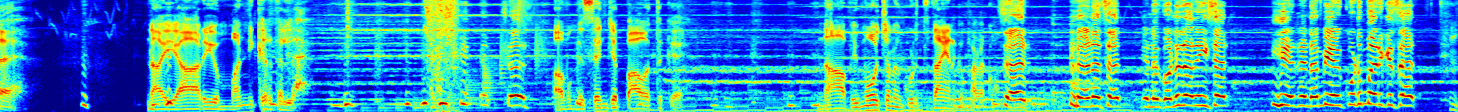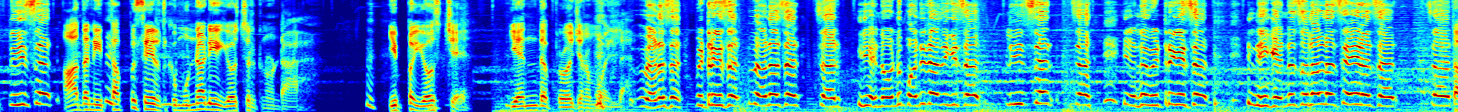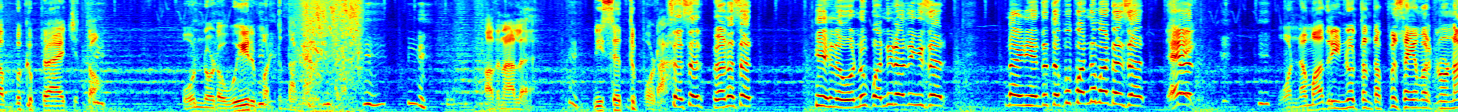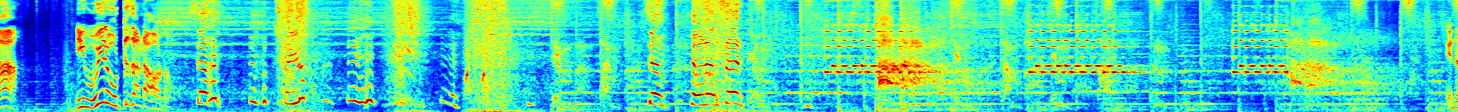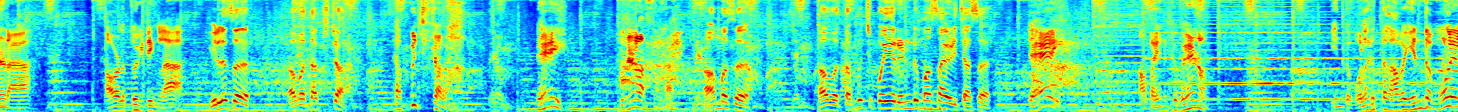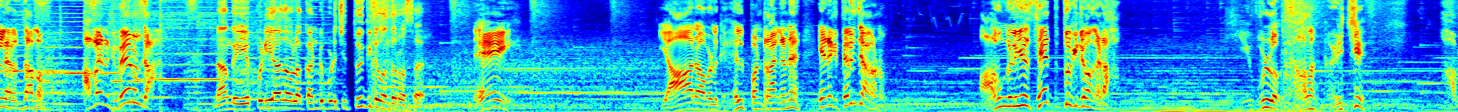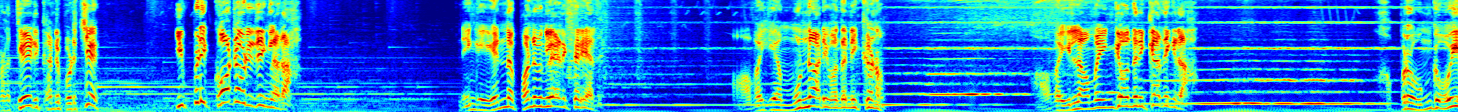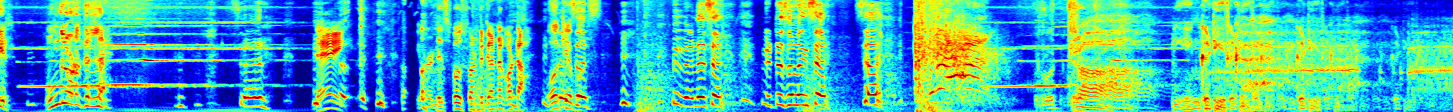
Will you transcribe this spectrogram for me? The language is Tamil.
நான் யாரையும் மன்னிக்கிறதில்ல. அவங்க செஞ்ச பாவத்துக்கு நான் விமோச்சனம் கொடுத்து தான் எனக்கு பழக்கம். சார் வேணாம் சார். என்ன கொண்டுடாதீங்க சார். என்ன நம்பி என் குடும்பம் இருக்கு சார். Please sir. அத நீ தப்பு செய்யறதுக்கு முன்னாடியே யோசிச்சிருக்கணும்டா. இப்ப யோசிச்சு எந்த பிரயோஜனமும் இல்ல. வேணாம் சார் விட்டுருங்க சார் வேணாம் சார். சார் என்ன ஒண்ணும் பண்ணிடாதீங்க சார். ப்ளீஸ் சார் சார் என்ன விட்டுருங்க சார். நீங்க என்ன சொன்னாலும் நான் செய்யறேன் சார். சார். தப்புக்கு பிராயச்சித்தம். உன்னோட உயிர் மட்டும்தான்டா அதனால நீ செத்து போடா. சார் சார் வேணாம் சார். என்ன ஒண்ணும் பண்ணிடாதீங்க சார். நான் இனி எந்த தப்பு பண்ண மாட்டேன் சார். ஏய் உன்ன மாதிரி இன்னொருத்தன் தப்பு செய்யாம இருக்கணும்னா நீ உயிரை விட்டு தாண்டா ஆகணும். சார் ஐயோ. சார் வேணாம் சார் என்னடா? அவளை தூக்கிட்டீங்களா? இல்ல சார் அவ தப்பிச்சிட்டா. தப்பிச்சிட்டாளா? டேய் என்னடா சொல்ற? ஆமா சார் அவ தப்பிச்சு போய் ரெண்டு மாசம் ஆயிடுச்சா சார் டேய் அவ எனக்கு வேணும். இந்த உலகத்துல அவ எந்த மூலையில இருந்தாலும் அவ எனக்கு வேணும்டா. நாங்க எப்படியாவது அவளை கண்டுபிடிச்சு தூக்கிட்டு வந்துடுறோம் சார் டேய் யார் அவளுக்கு ஹெல்ப் பண்றாங்கன்னு எனக்கு தெரிஞ்சாகணும். அவங்களையும் சேர்த்து தூக்கிட்டு வாங்கடா. இவ்வளவு காலம் கழிச்சு அவளை தேடி கண்டுபிடிச்சு இப்படி கோட்டை விட்டுட்டீங்களாடா. நீங்க என்ன பண்ணுவீங்களோ எனக்கு தெரியாது. அவ என் முன்னாடி வந்து நிக்கணும். அவ இல்லாம இங்க வந்து நிக்காதீங்கடா. அப்புறம் உங்க உயிர் உங்களோடது இல்ல சார் டேய் இவனை டிஸ்போஸ் பண்ணிட்டு கண்ணை கொண்டா. ஓகே சார் வேணாம் சார். விட்டு சொல்லுங்க சார். சார். ருத்ரா நீ எங்கடி இருக்க? எங்கடி இருக்க? எங்கடி இருக்க?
